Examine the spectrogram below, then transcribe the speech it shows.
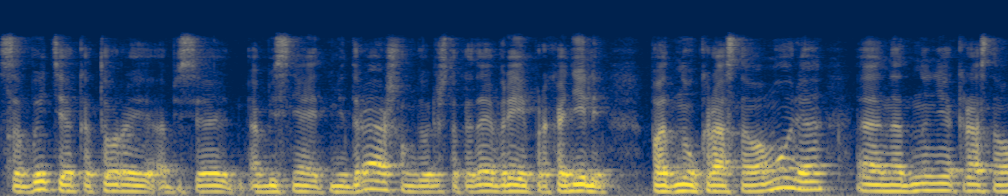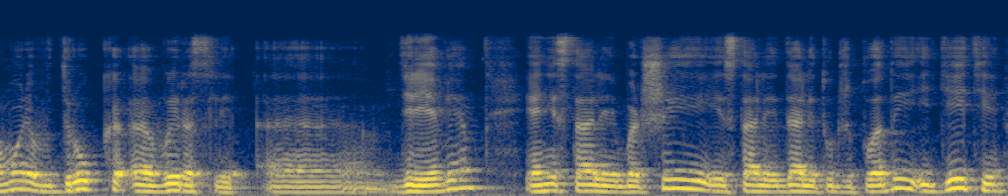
события, которое объясняет, объясняет Мидраш. Он говорит, что когда евреи проходили по дну Красного моря, э, на дне Красного моря вдруг э, выросли э, деревья, и они стали большие, и стали, дали тут же плоды, и дети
